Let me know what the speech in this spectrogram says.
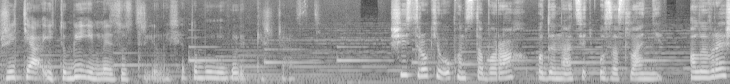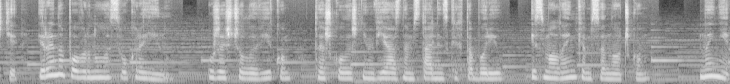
життя і тобі, і ми зустрілися. То було велике щастя. Шість років у концтаборах, 11 у засланні. Але врешті Ірина повернулася в Україну уже з чоловіком, теж колишнім в'язнем сталінських таборів, і з маленьким синочком. Нині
